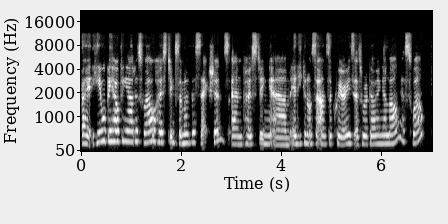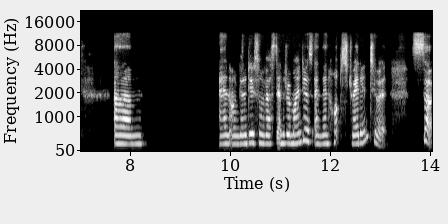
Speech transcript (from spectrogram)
Right, he will be helping out as well, hosting some of the sections and posting, um, and he can also answer queries as we're going along as well. Um, and I'm going to do some of our standard reminders and then hop straight into it. So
